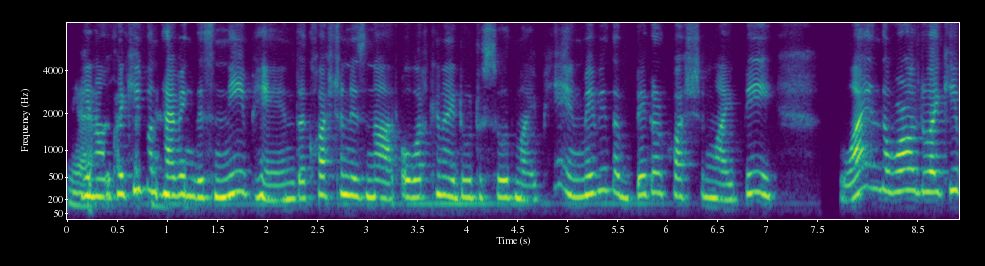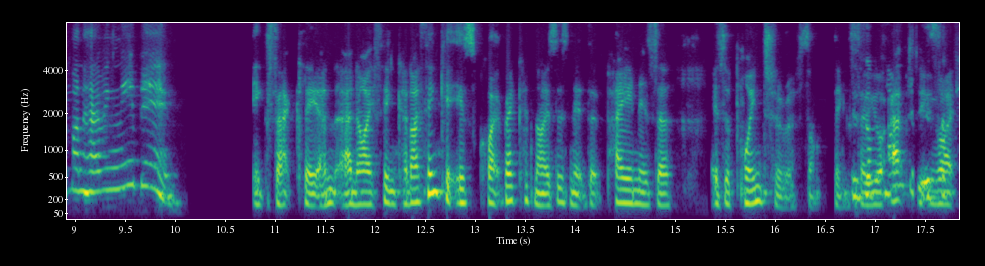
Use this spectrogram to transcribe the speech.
yeah. You know, if I keep on having this knee pain, the question is not, oh, what can I do to soothe my pain? Maybe the bigger question might be, why in the world do I keep on having knee pain? Exactly, and and I think and I think it is quite recognised, isn't it, that pain is a is a pointer of something. It's so you're pointer, absolutely right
